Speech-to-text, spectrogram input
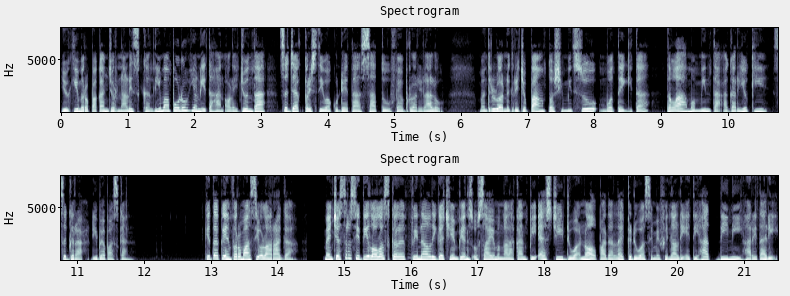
Yuki merupakan jurnalis ke-50 yang ditahan oleh junta sejak peristiwa kudeta 1 Februari lalu. Menteri Luar Negeri Jepang Toshimitsu Motegi telah meminta agar Yuki segera dibebaskan. Kita ke informasi olahraga. Manchester City lolos ke final Liga Champions usai mengalahkan PSG 2-0 pada leg kedua semifinal di Etihad dini hari tadi.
